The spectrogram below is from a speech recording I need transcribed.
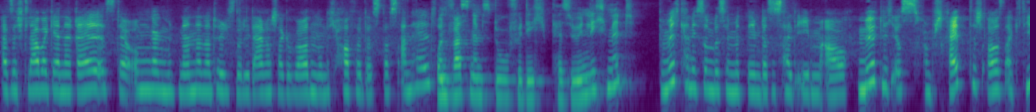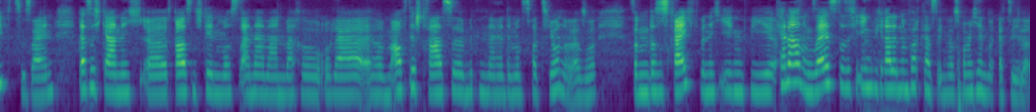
Also ich glaube generell ist der Umgang miteinander natürlich solidarischer geworden und ich hoffe, dass das anhält. Und was nimmst du für dich persönlich mit? Für mich kann ich so ein bisschen mitnehmen, dass es halt eben auch möglich ist, vom Schreibtisch aus aktiv zu sein, dass ich gar nicht äh, draußen stehen muss an der Mahnwache oder ähm, auf der Straße mitten in einer Demonstration oder so, sondern dass es reicht, wenn ich irgendwie, keine Ahnung, sei es, dass ich irgendwie gerade in einem Podcast irgendwas vor mich hin erzähle.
